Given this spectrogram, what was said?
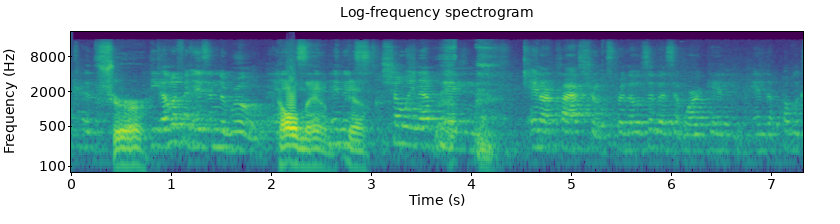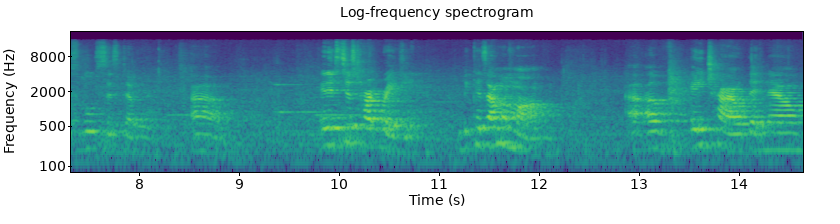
because Sure. the elephant is in the room. and Oh, man, And it's showing up in, in our classrooms for those of us that work in, in the public school system. Um, And it's just heartbreaking because I'm a mom uh, of a child that now,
